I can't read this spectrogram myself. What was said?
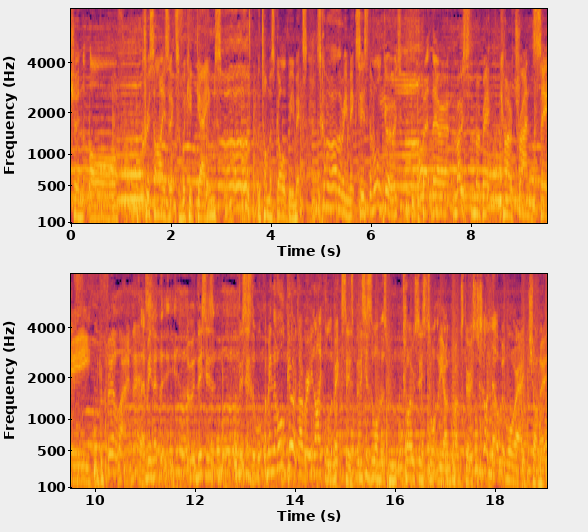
Version of Chris Isaak's Wicked Games, the Thomas Gold remix. There's a couple of other remixes. They're all good, but they're most of them are a bit kind of trancey. You can feel that in this. I mean, th- th- I mean, this is this is the. I mean, they're all good. I really like all the mixes, but this is the one that's closest to what the Young Punks do. It's just got a little bit more edge on it.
